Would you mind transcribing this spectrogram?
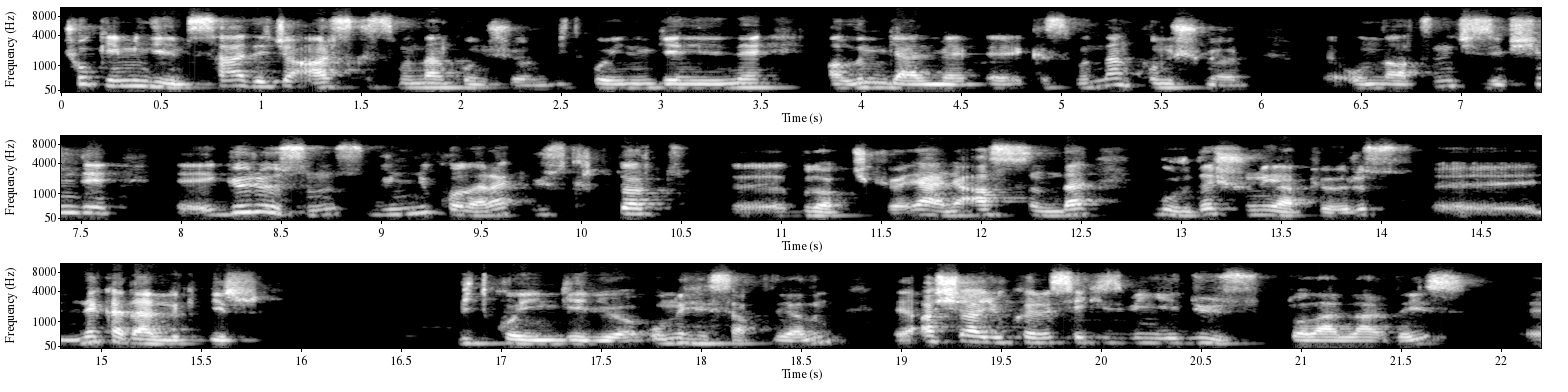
çok emin değilim. Sadece arz kısmından konuşuyorum. Bitcoin'in geneline alım gelme e, kısmından konuşmuyorum. E, onun altını çizeyim. Şimdi e, görüyorsunuz günlük olarak 144 e, blok çıkıyor. Yani aslında burada şunu yapıyoruz. E, ne kadarlık bir Bitcoin geliyor onu hesaplayalım. E, aşağı yukarı 8700 dolarlardayız. E,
